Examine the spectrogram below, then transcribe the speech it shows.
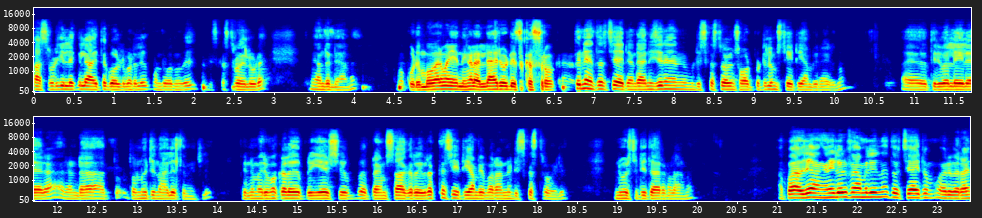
കാസർഗോഡ് ജില്ലയ്ക്ക് ആദ്യത്തെ ഗോൾഡ് മെഡൽ കൊണ്ടുവന്നത് ഡിസ്കസ് ത്രോയിലൂടെ ഞാൻ തന്നെയാണ്. കുടുംബപരമായി നിങ്ങൾ എല്ലാവരും ഡിസ്കസ് ത്രോ പിന്നെ തീർച്ചയായിട്ടും എന്റെ അനുജന് ഡിസ്കസ് ത്രോയിലും ഷോർട്ട് പുട്ടിലും സ്റ്റേറ്റ് ഏഹ് തിരുവല്ലയിലെ രണ്ടാ തൊണ്ണൂറ്റി നാലിലത്തെ മീറ്റിൽ പിന്നെ മരുമക്കൾ പ്രിയേഷ് പ്രേംസാഗർ ഇവരൊക്കെ സ്റ്റേറ്റ് ചാമ്പ്യന്മാരാണ് ഡിസ്കസ് ത്രോയിൽ യൂണിവേഴ്സിറ്റി താരങ്ങളാണ്. അപ്പൊ അതിൽ അങ്ങനെയുള്ള ഒരു ഫാമിലിയിൽ നിന്ന് തീർച്ചയായിട്ടും ഒരു വരാൻ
